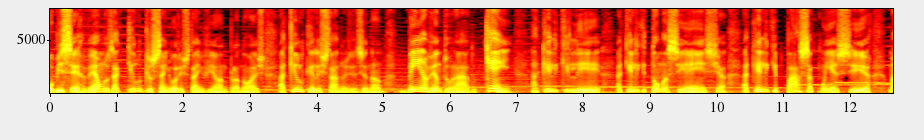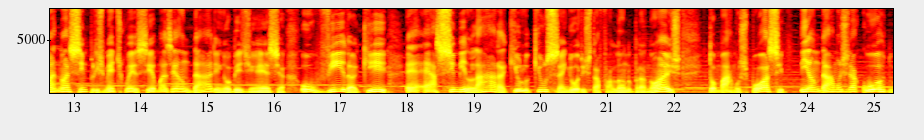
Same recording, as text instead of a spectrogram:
observemos aquilo que o Senhor está enviando para nós, aquilo que Ele está nos ensinando. Bem-aventurado. Quem? Aquele que lê, aquele que toma ciência, aquele que passa a conhecer, mas não é simplesmente conhecer, mas é andar em obediência. Ouvir aqui é, é assimilar aquilo que o Senhor está falando para nós, tomarmos posse e andarmos de acordo.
